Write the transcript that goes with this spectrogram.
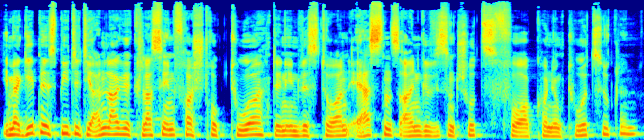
Im Ergebnis bietet die Anlageklasse Infrastruktur den Investoren erstens einen gewissen Schutz vor Konjunkturzyklen,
